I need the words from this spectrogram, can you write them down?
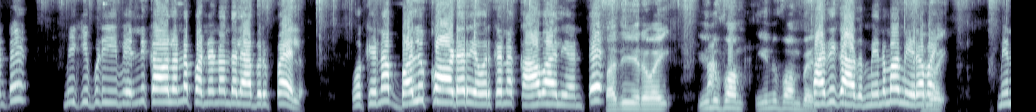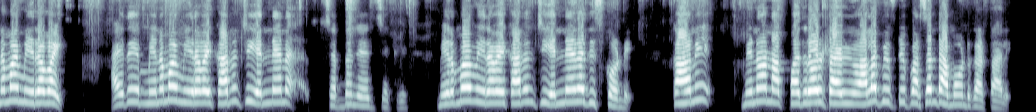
అంటే మీకు ఇప్పుడు ఇవన్నీ కావాలన్నా పన్నెండు వందల యాభై రూపాయలు. ఓకేనా? బల్క్ ఆర్డర్ ఎవరికైనా కావాలి అంటే పది ఇరవై యూనిఫామ్ యూనిఫామ్ పది కాదు మినిమం ఇరవై. మినిమం ఇరవై. అయితే మినిమం ఇరవై కానుంచి ఎన్నైనా శబ్దం చేయొచ్చు చక్రి. మినిమం ఇరవై కానుంచి ఎన్నైనా తీసుకోండి. కానీ మినిమం నాకు పది రోజులు టైం ఇవ్వాలా? ఫిఫ్టీ పర్సెంట్ అమౌంట్ కట్టాలి.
